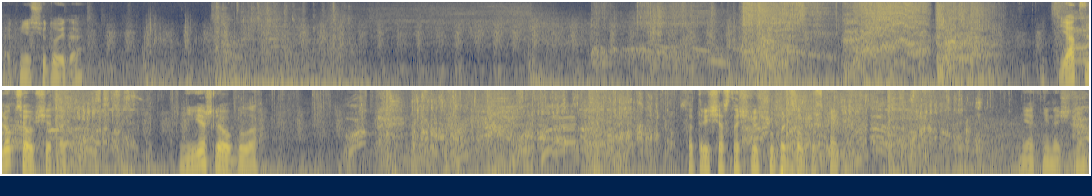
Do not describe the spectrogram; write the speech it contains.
Так, мне сюда, да? Я отвлекся вообще-то. Невежливо было. Смотри, сейчас начнет щупальца упускать. Нет, не начнет.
